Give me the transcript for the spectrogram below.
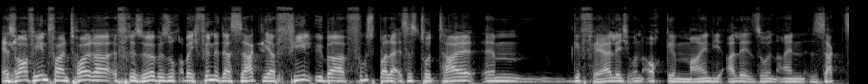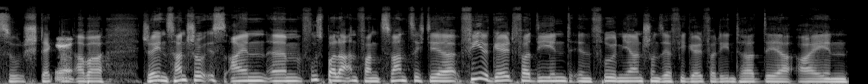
Es war auf jeden Fall ein teurer Friseurbesuch, aber ich finde, das sagt ja viel über Fußballer. Es ist total ähm, gefährlich und auch gemein, die alle so in einen Sack zu stecken. Ja. Aber Jaden Sancho ist ein ähm, Fußballer Anfang 20, der viel Geld verdient, in frühen Jahren schon sehr viel Geld verdient hat, der ein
